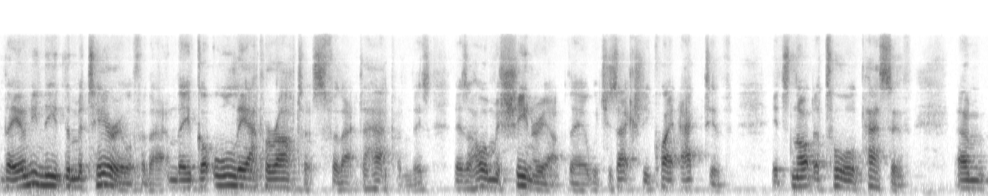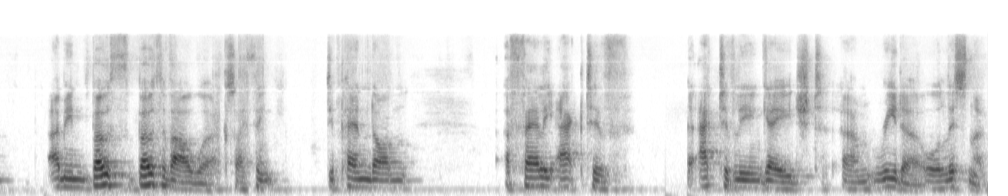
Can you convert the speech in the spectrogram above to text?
they only need the material for that and they've got all the apparatus for that to happen. There's, there's a whole machinery up there which is actually quite active. It's not at all passive. Um, I mean, both both of our works, I think, depend on a fairly active, actively engaged um, reader or listener,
